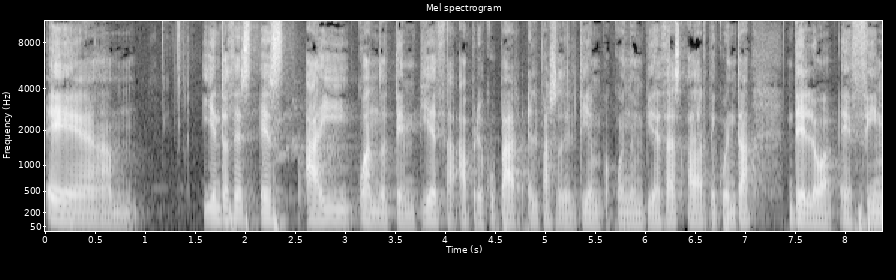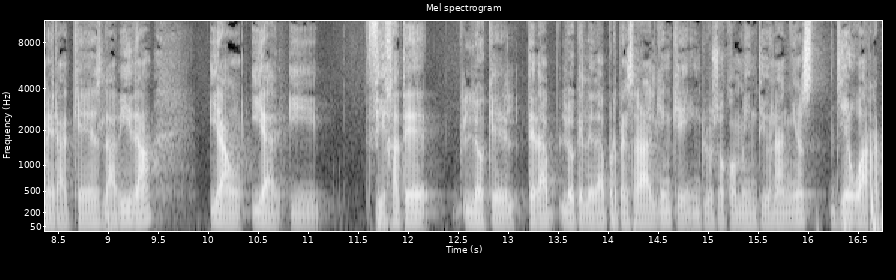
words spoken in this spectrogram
Eh, y entonces es ahí cuando te empieza a preocupar el paso del tiempo, cuando empiezas a darte cuenta de lo efímera que es la vida y, y, y fíjate lo que, te da, lo que le da por pensar a alguien que incluso con 21 años llego a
